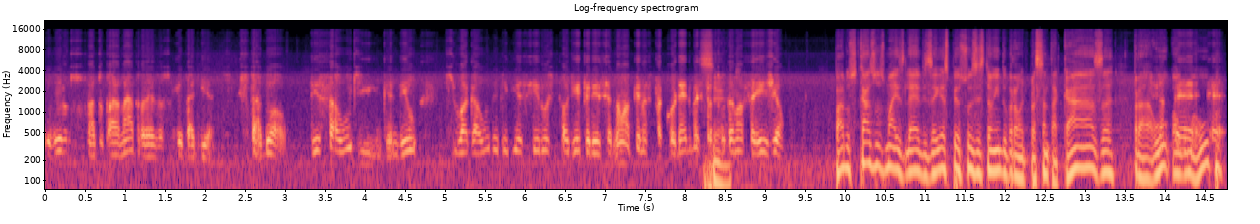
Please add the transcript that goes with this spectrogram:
o governo do Estado do Paraná, através da Secretaria Estadual de Saúde, entendeu que o HU deveria ser o hospital de referência não apenas para Cornélio, mas para toda a nossa região. para os casos mais leves aí, as pessoas estão indo para onde? Para Santa Casa? Para alguma é, UPA? É,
